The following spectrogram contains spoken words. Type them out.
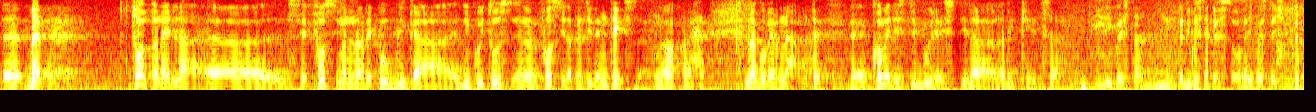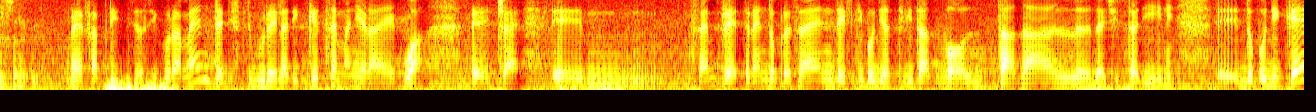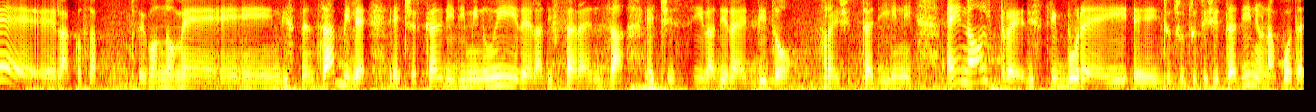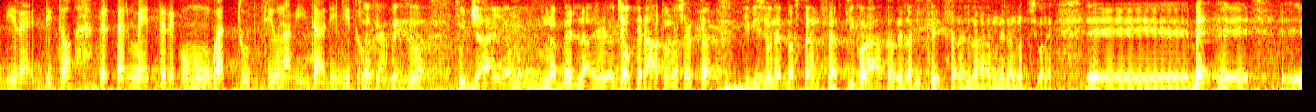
Eh, bene, tu Antonella, eh, se fossimo in una repubblica di cui tu eh, fossi la presidentessa, no? la governante, eh, come distribuiresti la, la ricchezza di, questa, di, queste persone, di queste cinque persone qui? Beh Fabrizio, sicuramente distribuirei la ricchezza in maniera equa, eh, cioè, ehm, sempre tenendo presente il tipo di attività svolta dal, dai cittadini. E dopodiché la cosa secondo me indispensabile è cercare di diminuire la differenza eccessiva di reddito fra i cittadini e inoltre distribuirei eh, in tutti i cittadini una quota di reddito per permettere comunque a tutti una vita dignitosa. Quindi tu, tu già hai una, una bella, hai già operato una certa eh, divisione abbastanza articolata della ricchezza nella, nella nazione. Eh, beh, eh,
